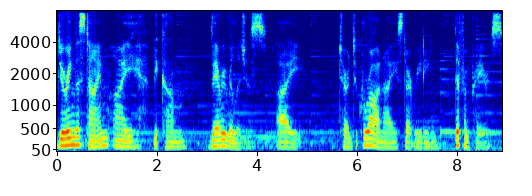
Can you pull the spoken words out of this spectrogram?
During this time, I become very religious. I turn to Quran, I start reading different prayers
